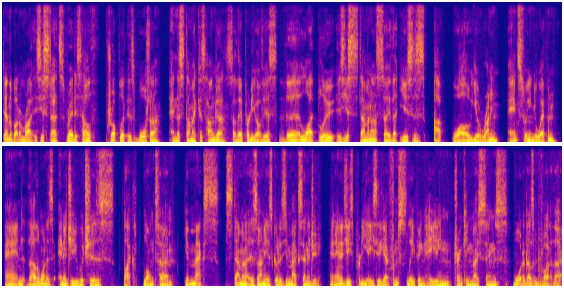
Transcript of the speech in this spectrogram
Down the bottom right is your stats. Red is health, droplet is water, and the stomach is hunger, so they're pretty obvious. The light blue is your stamina, so that uses up while you're running and swinging your weapon. And the other one is energy, which is like long term. Your max stamina is only as good as your max energy. And energy is pretty easy to get from sleeping, eating, drinking most things. Water doesn't provide it though.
